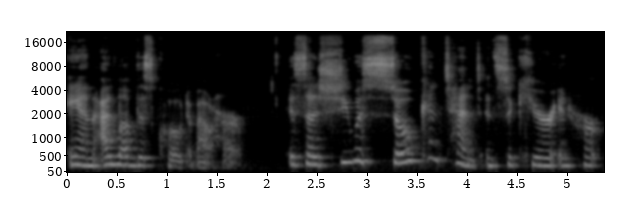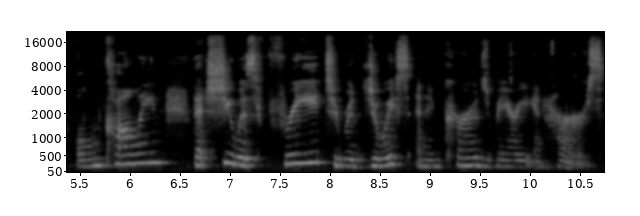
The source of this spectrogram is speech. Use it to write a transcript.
And I love this quote about her. It says, She was so content and secure in her own calling that she was free to rejoice and encourage Mary in hers.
